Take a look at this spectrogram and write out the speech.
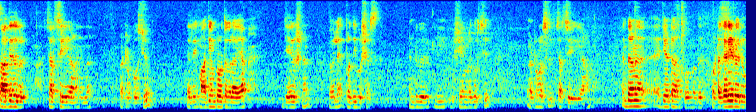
സാധ്യതകൾ ചർച്ച ചെയ്യുകയാണ് ഇന്ന് മെട്രോ പോസ്റ്റും അതിൽ മാധ്യമപ്രവർത്തകരായ ജയകൃഷ്ണൻ അതുപോലെ പ്രദീപ് ഉഷസ് രണ്ടുപേരും ഈ വിഷയങ്ങളെക്കുറിച്ച് മെട്രോ പോസ്റ്റിൽ ചർച്ച ചെയ്യുകയാണ്. എന്താണ് ചേട്ടാ തോന്നുന്നത്? വടകരയുടെ ഒരു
